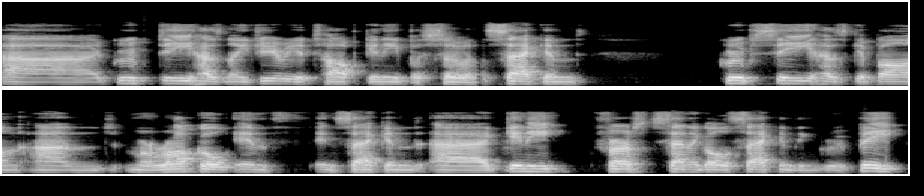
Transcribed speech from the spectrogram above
Uh, group D has Nigeria top, Guinea Bissau in second. Group C has Gabon and Morocco in in second. Uh, Guinea first, Senegal second in Group B,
